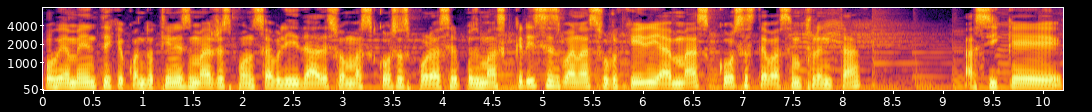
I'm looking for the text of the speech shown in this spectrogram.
Obviamente que cuando tienes más responsabilidades o más cosas por hacer, pues más crisis van a surgir y a más cosas te vas a enfrentar. Así que,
